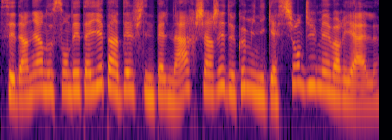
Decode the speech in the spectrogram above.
Ces dernières nous sont détaillées par Delphine Pelnard, chargée de communication du mémorial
